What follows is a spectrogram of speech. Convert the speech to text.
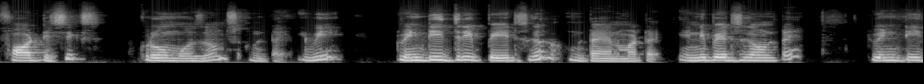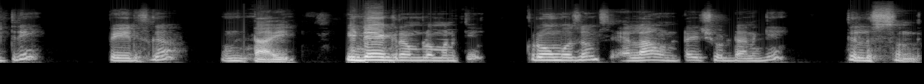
ఫార్టీ సిక్స్ క్రోమోజోమ్స్ ఉంటాయి. ఇవి ట్వంటీ త్రీ పేర్స్గా ఉంటాయి అన్నమాట. ఎన్ని పేర్స్గా ఉంటాయి? ట్వంటీ త్రీ పేర్స్గా ఉంటాయి. ఈ డయాగ్రామ్లో మనకి క్రోమోజోమ్స్ ఎలా ఉంటాయి చూడడానికి తెలుస్తుంది.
